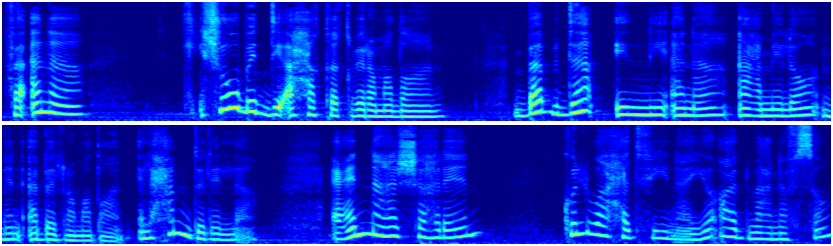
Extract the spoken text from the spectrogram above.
فأنا شو بدي أحقق برمضان؟ ببدأ إني أنا أعمله من قبل رمضان الحمد لله. عنا هالشهرين كل واحد فينا يقعد مع نفسه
